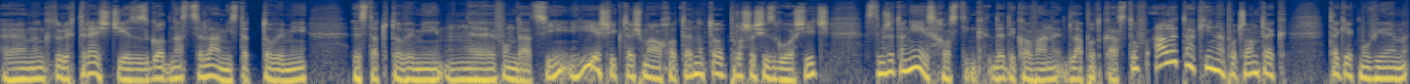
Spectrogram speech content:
e, których treść jest zgodna z celami statutowymi, statutowymi fundacji. I jeśli ktoś ma ochotę, no to proszę się zgłosić. Z tym, że to nie jest hosting dedykowany dla podcastów, ale taki na początek, tak jak mówiłem,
